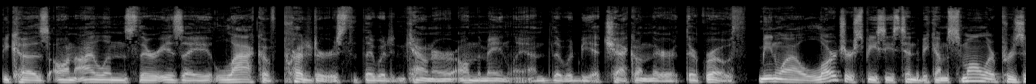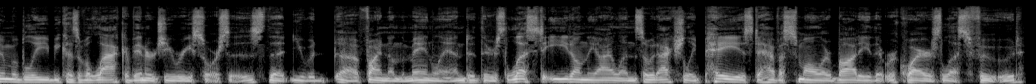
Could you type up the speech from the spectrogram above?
because on islands there is a lack of predators that they would encounter on the mainland that would be a check on their, their growth. Meanwhile, larger species tend to become smaller, presumably because of a lack of energy resources that you would uh, find on the mainland. There's less to eat on the island, so it actually pays to have a smaller body that requires less food.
